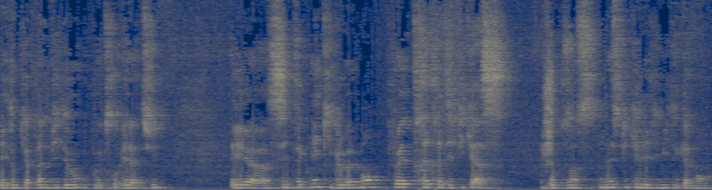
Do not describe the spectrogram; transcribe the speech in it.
Et donc il y a plein de vidéos que vous pouvez trouver là-dessus. Et c'est une technique qui globalement peut être très très efficace. Je vais vous en expliquer les limites également.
